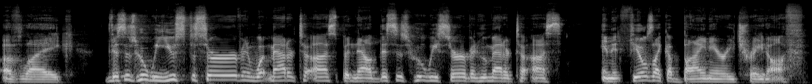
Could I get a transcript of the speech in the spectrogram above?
of like this is who we used to serve and what mattered to us but now this is who we serve and who mattered to us and it feels like a binary trade-off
